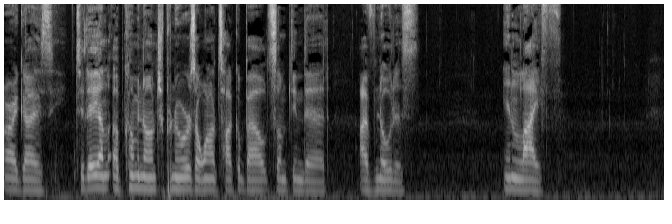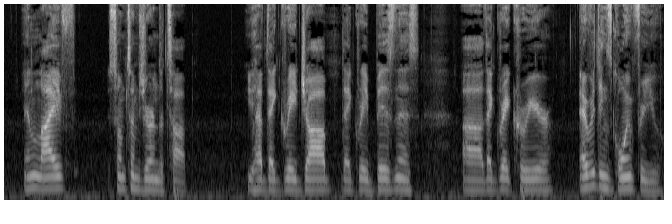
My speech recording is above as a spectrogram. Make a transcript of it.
All right, guys. Today on Upcoming Entrepreneurs, I want to talk about something that I've noticed in life. In life, sometimes you're on the top. You have that great job, that great business, uh, that great career. Everything's going for you.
